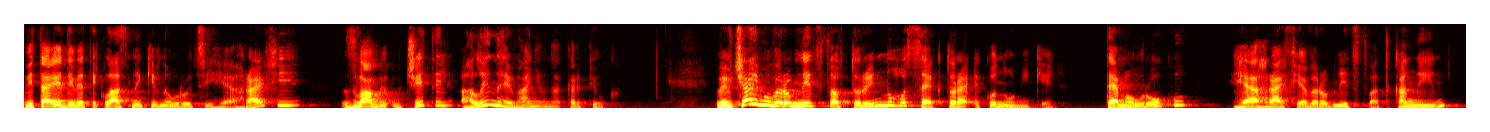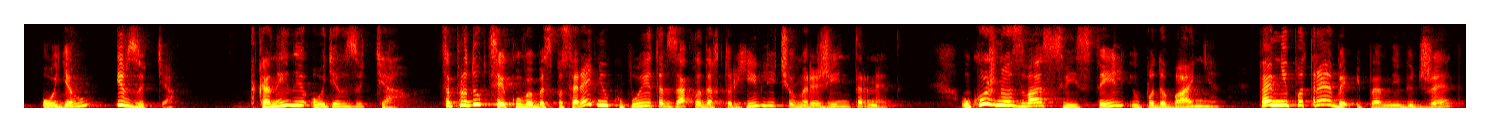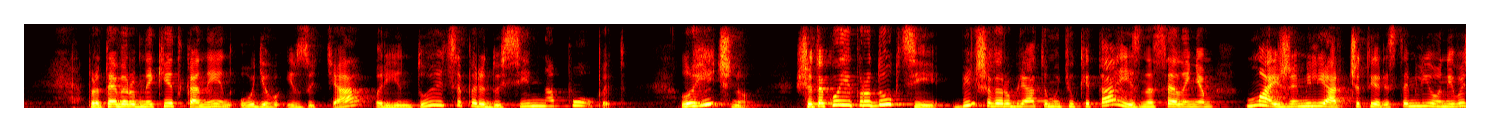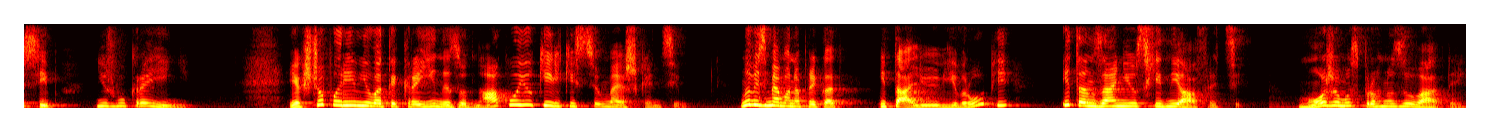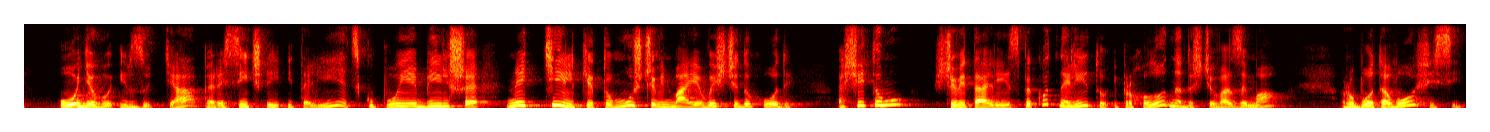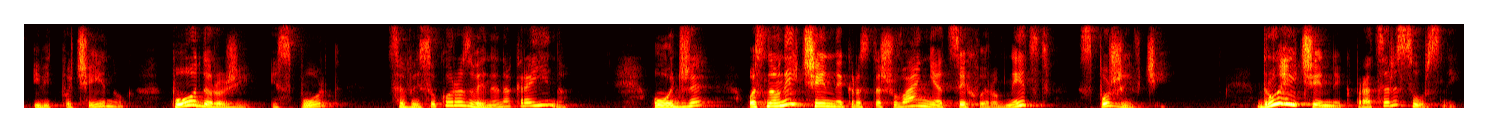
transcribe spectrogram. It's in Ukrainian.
Вітаю дев'ятикласників на уроці географії. З вами учитель Галина Іванівна Карпюк. Вивчаємо виробництво вторинного сектора економіки. Тема уроку географія виробництва тканин, одягу і взуття. Тканини, одяг, взуття. Це продукція, яку ви безпосередньо купуєте в закладах торгівлі чи в мережі інтернет. У кожного з вас свій стиль і вподобання, певні потреби і певний бюджет. Проте виробники тканин, одягу і взуття орієнтуються передусім на попит. Логічно, що такої продукції більше вироблятимуть у Китаї з населенням майже мільярд 400 мільйонів осіб, ніж в Україні. Якщо порівнювати країни з однаковою кількістю мешканців, ну візьмемо, наприклад, Італію в Європі і Танзанію в Східній Африці, можемо спрогнозувати, одягу і взуття пересічний італієць купує більше не тільки тому, що він має вищі доходи, а ще й тому, що в Італії спекотне літо і прохолодна дощова зима, робота в офісі і відпочинок, подорожі і спорт це високорозвинена країна. Отже, основний чинник розташування цих виробництв споживчий. Другий чинник працересурсний.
